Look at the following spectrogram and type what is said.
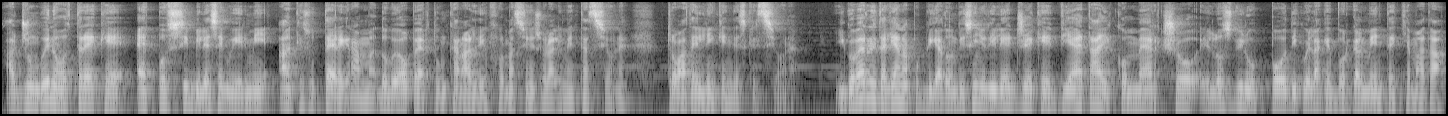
Aggiungo inoltre che è possibile seguirmi anche su Telegram dove ho aperto un canale di informazioni sull'alimentazione. Trovate il link in descrizione. Il governo italiano ha pubblicato un disegno di legge che vieta il commercio e lo sviluppo di quella che volgarmente è chiamata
